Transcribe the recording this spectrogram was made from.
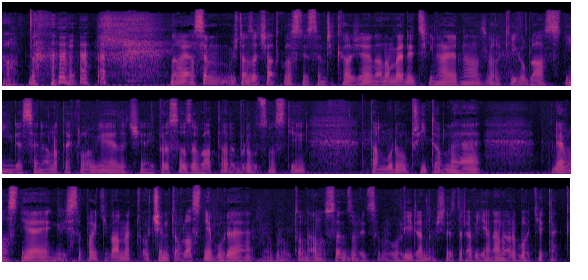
no já jsem už na začátku vlastně jsem říkal, že nanomedicína je jedna z velkých oblastí, kde se nanotechnologie začínají prosazovat a do budoucnosti tam budou přítomné kde vlastně, když se pak díváme, o čem to vlastně bude, budou to nanosenzory, co budou hlídat naše zdraví a nanoroboti, tak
